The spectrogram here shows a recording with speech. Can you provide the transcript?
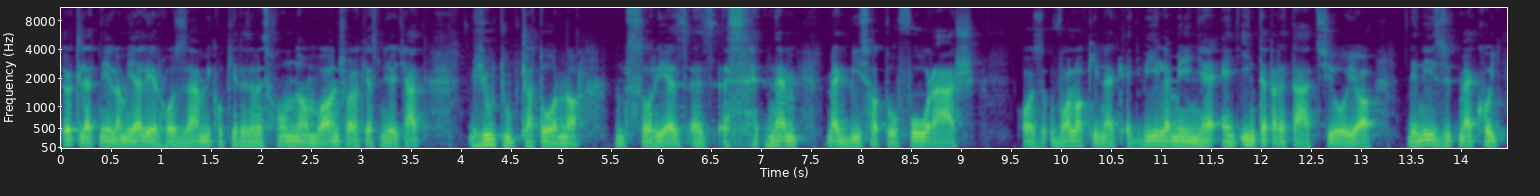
ötletnél, ami elér hozzám, mikor kérdezem, ez honnan van, és valaki azt mondja, hogy hát YouTube csatorna. Sorry, ez, ez, ez nem megbízható forrás, az valakinek egy véleménye, egy interpretációja, de nézzük meg, hogy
